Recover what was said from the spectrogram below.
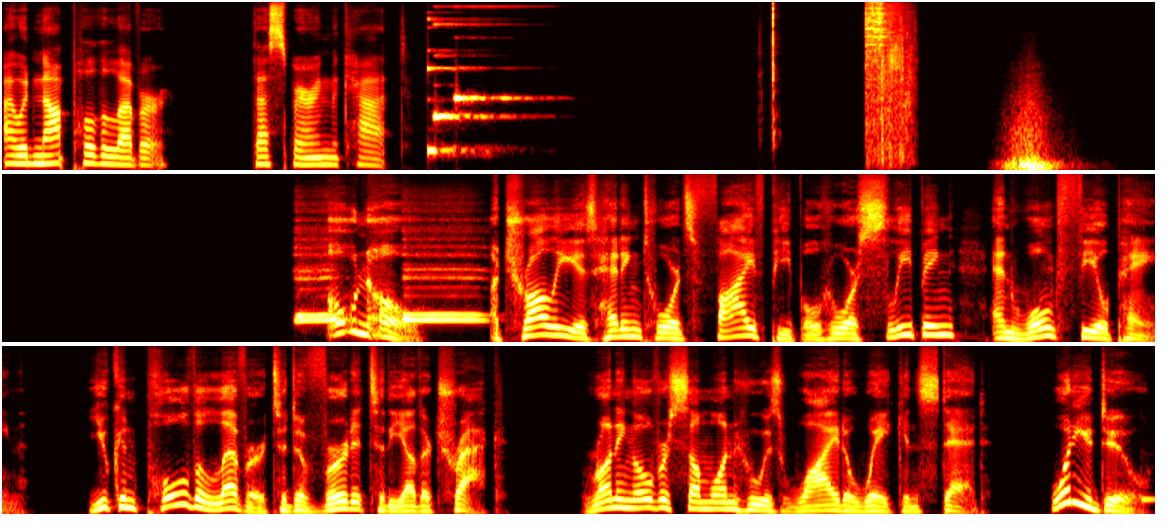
I would not pull the lever, thus sparing the cat. Oh no! A trolley is heading towards five people who are sleeping and won't feel pain. You can pull the lever to divert it to the other track, running over someone who is wide awake instead. What do you do?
